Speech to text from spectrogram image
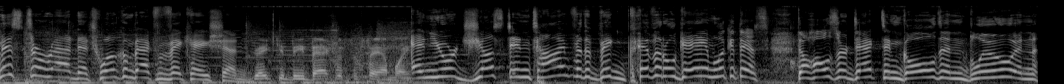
Mr. Radnich, welcome back from vacation. Great to be back with the family. And you're just in time for the big pivotal game. Look at this. The halls are decked in gold and blue, and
